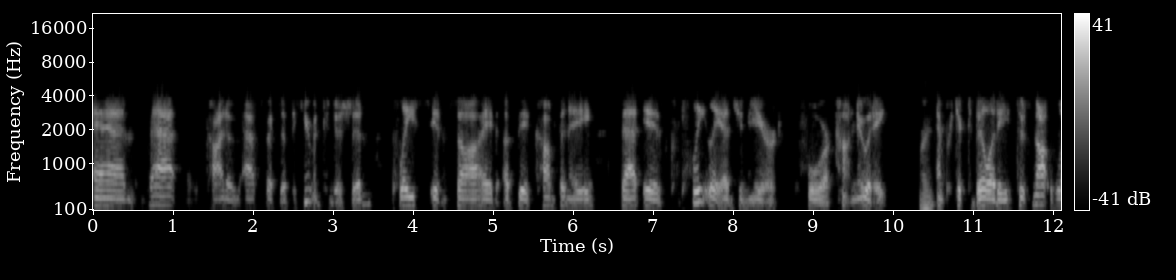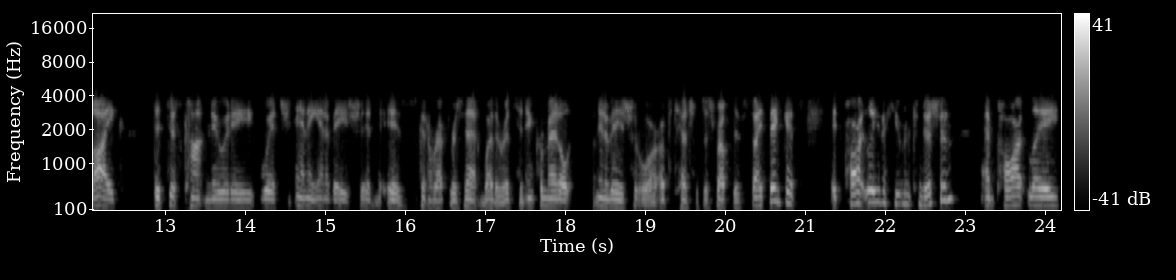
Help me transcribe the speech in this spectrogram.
And that kind of aspect of the human condition placed inside a big company that is completely engineered for continuity right. and predictability does not like the discontinuity which any innovation is going to represent, whether it's an incremental innovation or a potential disruptive. So I think it's it's partly the human condition and partly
